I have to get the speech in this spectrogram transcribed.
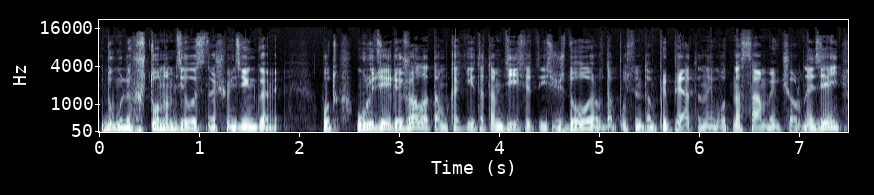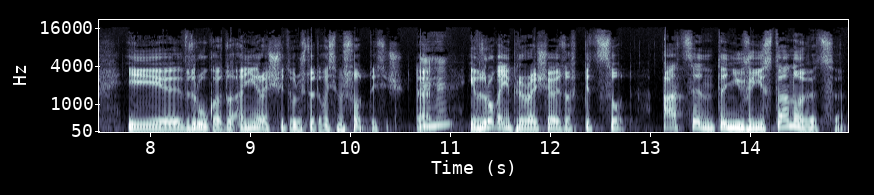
думали, что нам делать с нашими деньгами. Вот у людей лежало там какие-то там 10 тысяч долларов, допустим, там припрятанные вот на самый черный день, и вдруг они рассчитывали, что это 800 тысяч. Да? Угу. И вдруг они превращаются в 500. А цены-то ниже не становятся.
